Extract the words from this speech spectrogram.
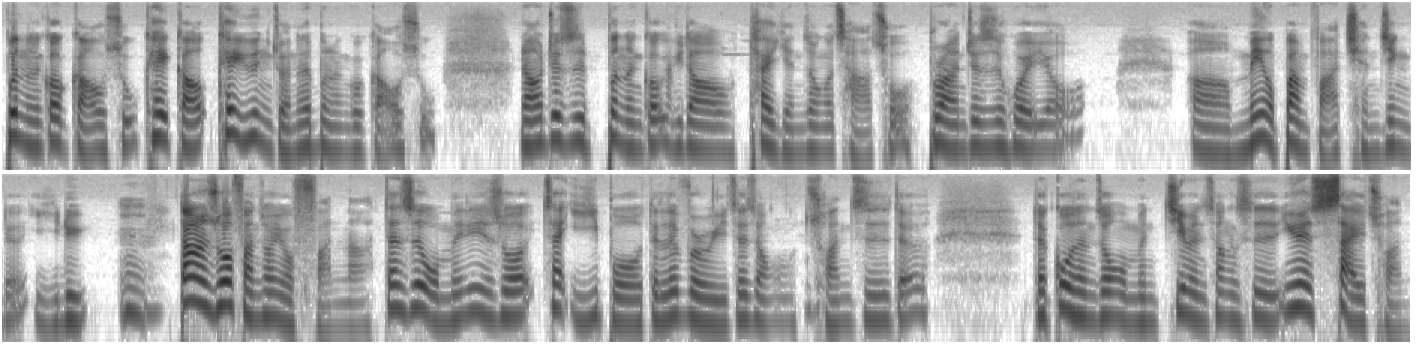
不能够高速，可以高可以运转，但是不能够高速，然后就是不能够遇到太严重的差错，不然就是会有呃没有办法前进的疑虑。嗯，当然说帆船有帆啦，但是我们一直说在宜博 delivery 这种船只的。的过程中，我们基本上是因为赛船，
